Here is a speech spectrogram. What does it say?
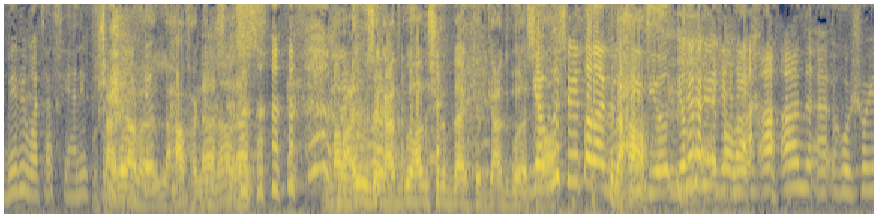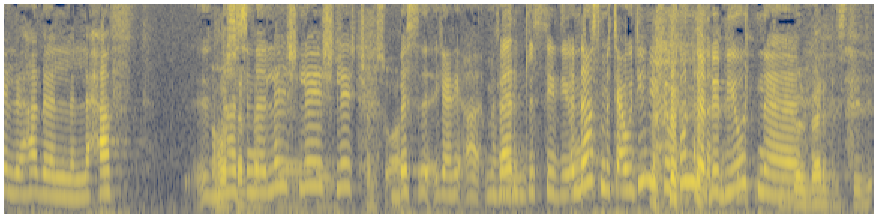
بيبي ما تعرف يعني وش عليه اللحاف حق ناس- الناس المرة عيوزة قاعد تقول هذا شنو blanket؟ قاعد تقول اسرار قبل شوي طلع لحاف. بالفيديو قبل لا شوي يعني طلع آ- أنا هو شوية ال- هذا اللحاف الناس إنه ليش آه، ليش ليش؟ كم سؤال. بس يعني آه، مثلا برد الاستديو. الناس متعودين يشوفونا ببيوتنا. تقول برد استديو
